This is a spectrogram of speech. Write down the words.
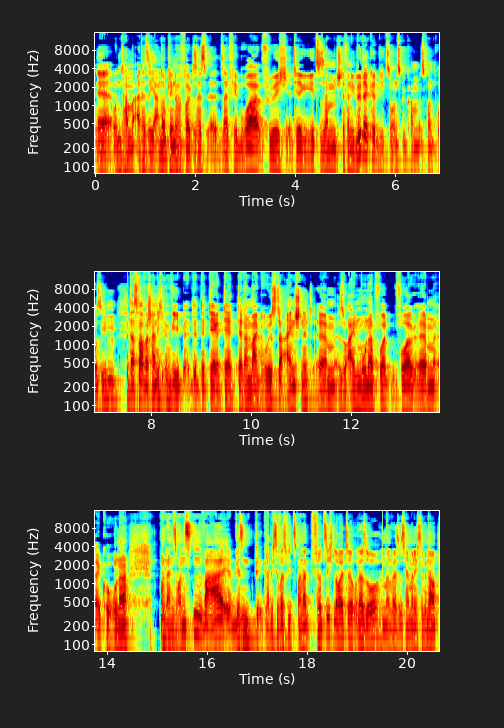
äh, und haben tatsächlich andere Pläne verfolgt. Das heißt, äh, seit Februar führe ich TLGG zusammen mit Stefanie Lüdecke, die zu uns gekommen ist von ProSieben. Das war wahrscheinlich irgendwie der, der, der, der dann mal größte Einschnitt, ähm, so einen Monat vor vor ähm, äh, Corona. Und ansonsten war, wir sind, glaube ich, sowas wie 240 Leute oder so, man weiß es ja immer nicht so genau,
